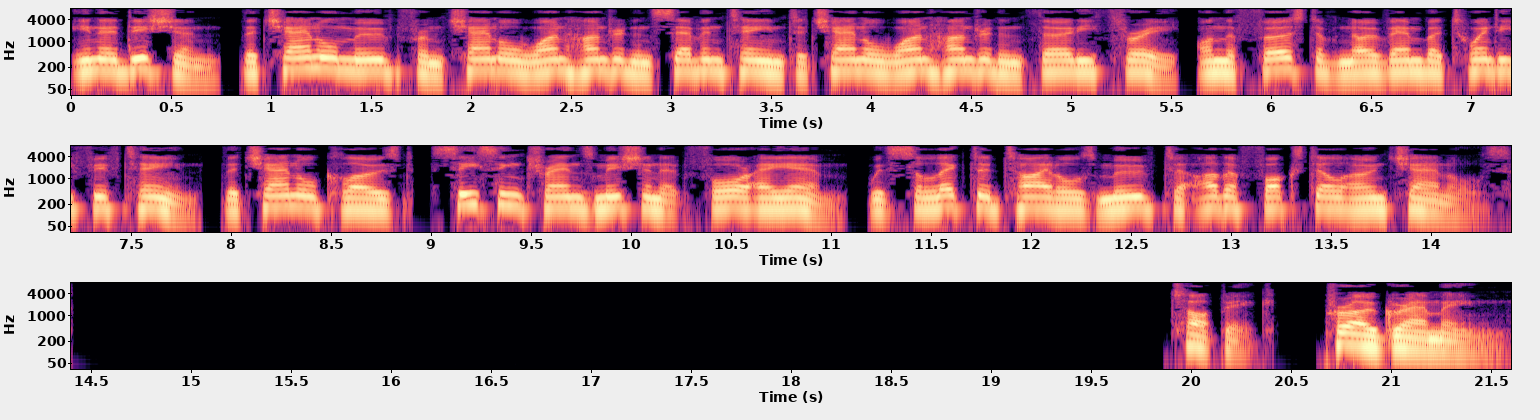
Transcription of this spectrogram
In addition, the channel moved from Channel 117 to Channel 133. On the 1st of November 2015, the channel closed, ceasing transmission at 4 am, with selected titles moved to other Foxtel-owned channels. Topic: Programming.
